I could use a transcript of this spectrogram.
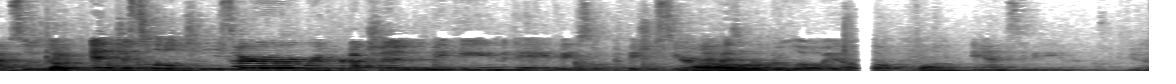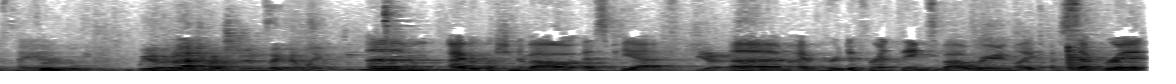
absolutely. Got it. And just a little teaser, we're in production making a facial, a facial serum that has How- marula oil Fun. and CBD in it. Yeah. Just saying. Very cool. We have another question. It's like I'm like, Um, I have a question about SPF. Yeah. Um, I've heard different things about wearing like a separate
